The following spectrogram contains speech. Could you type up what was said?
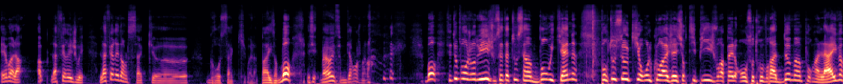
Et voilà. Hop, l'affaire est jouée. L'affaire est dans le sac. Euh gros sac. Voilà, par exemple. Bon, bah oui, ça me dérange maintenant. bon, c'est tout pour aujourd'hui. Je vous souhaite à tous un bon week-end. Pour tous ceux qui auront le courage d'aller sur Tipeee, je vous rappelle, on se retrouvera demain pour un live.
